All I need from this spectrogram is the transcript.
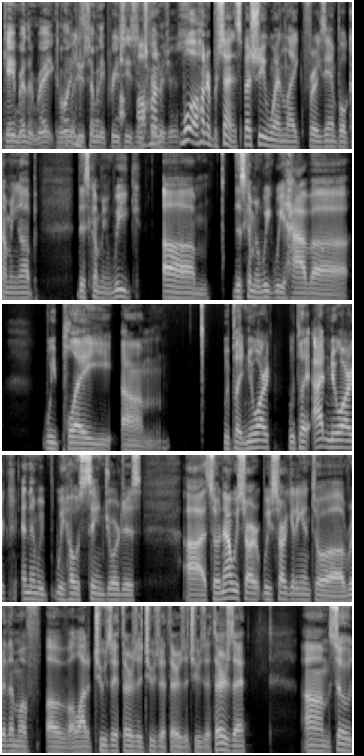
game rhythm, right? You can only do so many preseason scrimmages. Well, hundred percent, especially when like for example, coming up this coming week, um, this coming week we have uh we play um we play Newark, we play at Newark, and then we we host St. George's. Uh, so now we start we start getting into a rhythm of of a lot of Tuesday, Thursday, Tuesday, Thursday, Tuesday, Thursday. Um, so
